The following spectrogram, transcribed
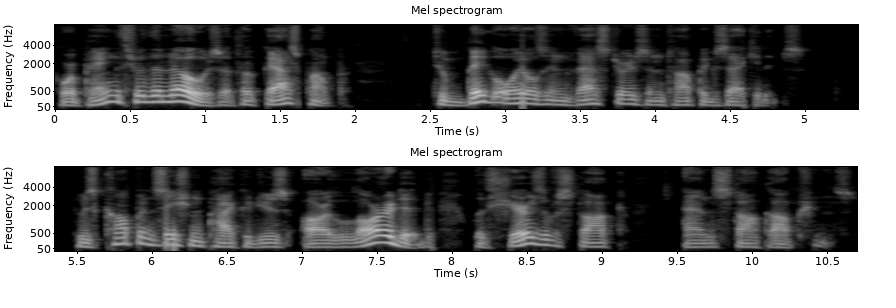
who are paying through the nose at the gas pump to big oil's investors and top executives whose compensation packages are larded with shares of stock and stock options.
